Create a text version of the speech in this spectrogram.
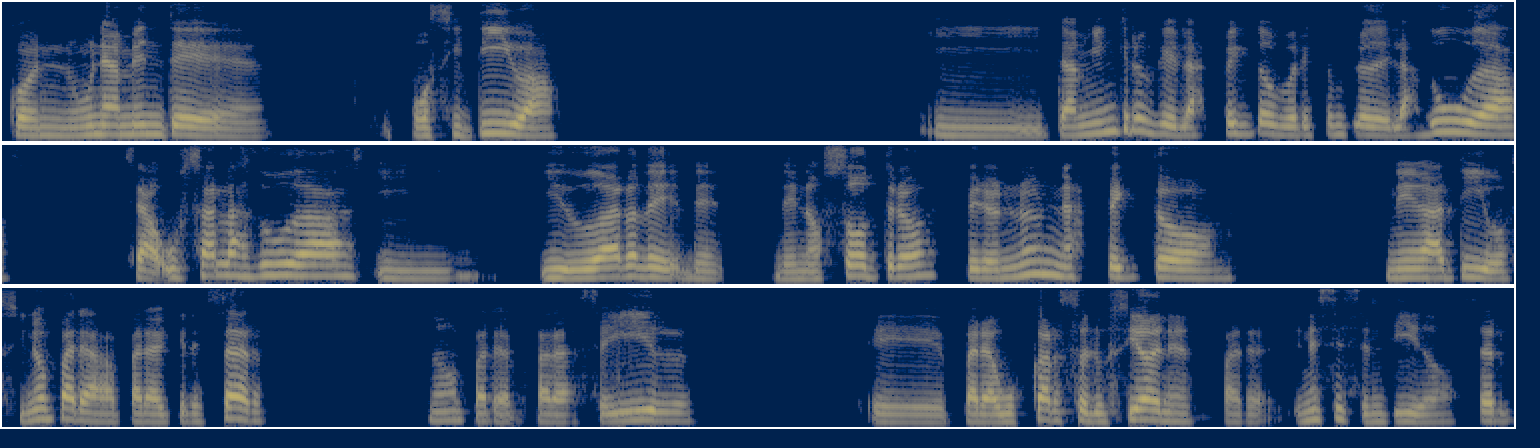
con una mente positiva. Y también creo que el aspecto, por ejemplo, de las dudas, o sea, usar las dudas y, dudar de, nosotros, pero no en un aspecto negativo, sino para, crecer, ¿no? Para, seguir, eh, para buscar soluciones, para, en ese sentido, ser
